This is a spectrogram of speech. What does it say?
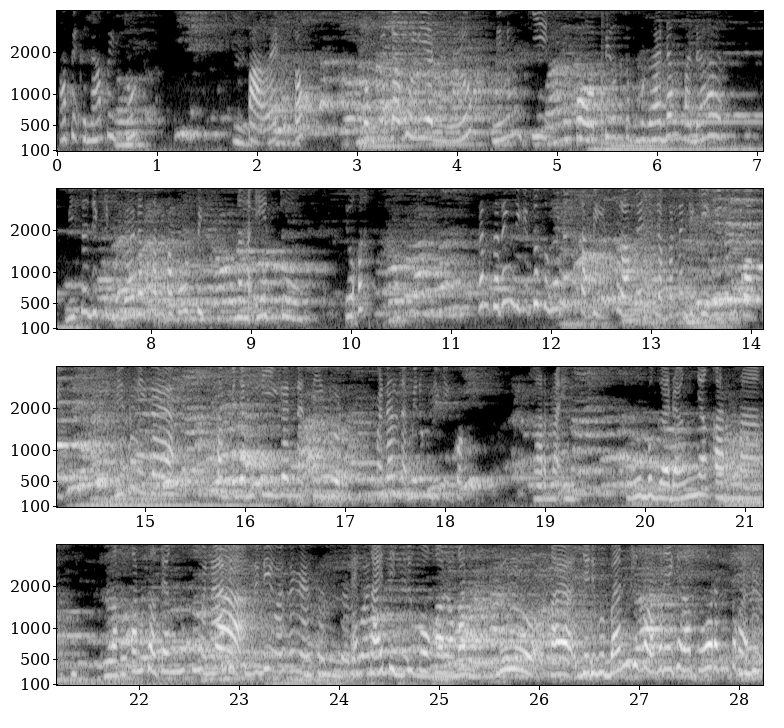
Tapi kenapa itu? Paling toh. Waktu kita kuliah dulu minum ki kopi untuk begadang. Padahal bisa jadi begadang tanpa kopi. Nah itu. Yuk kah kan sering gitu begadang tapi selama ini tidak pernah jadi minum kopi. Bisa ya kayak sampai jam 3 nggak tidur. Padahal nggak minum jadi kopi. Karena itu begadangnya karena melakukan sesuatu yang suka menarik jadi maksudnya kayak excited juga kalau kan dulu kayak jadi beban ki kalau kerja ki laporan tuh kayak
